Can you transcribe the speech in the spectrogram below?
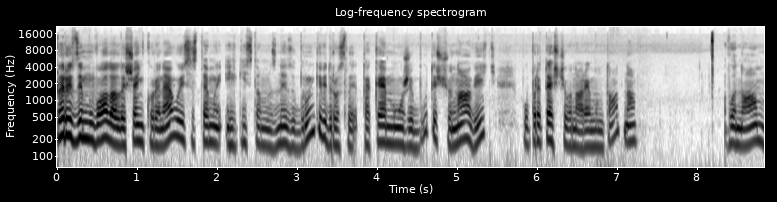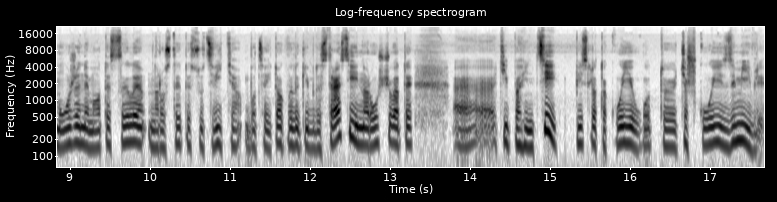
перезимувала лишень кореневою системою, і якісь там знизу бруньки відросли, таке може бути, що навіть, попри те, що вона ремонтантна, вона може не мати сили наростити суцвіття, бо це і так великий буде стрес їй нарощувати е, ті пагінці після такої от е, тяжкої зимівлі.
